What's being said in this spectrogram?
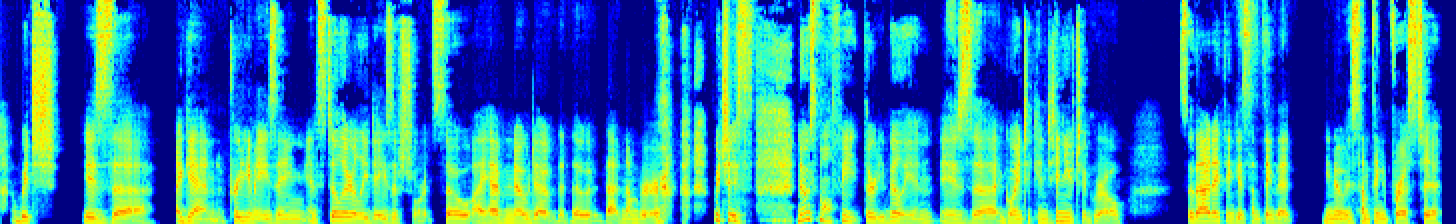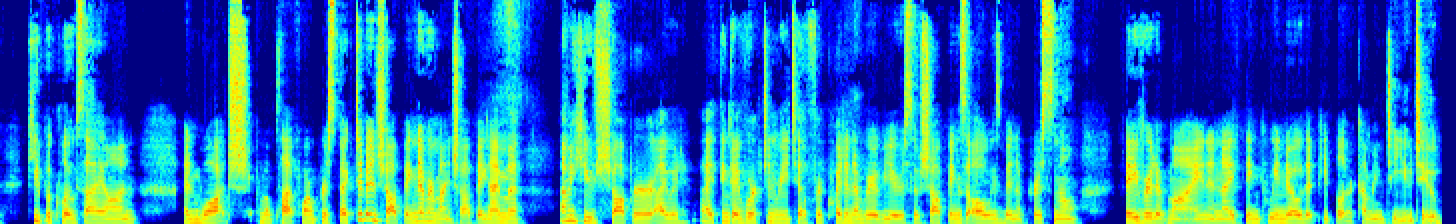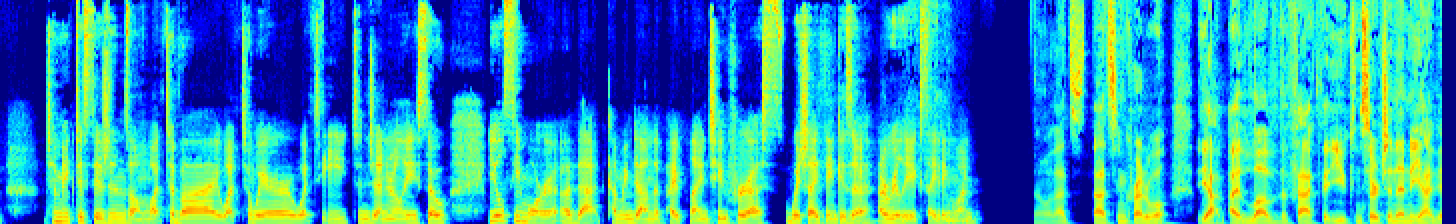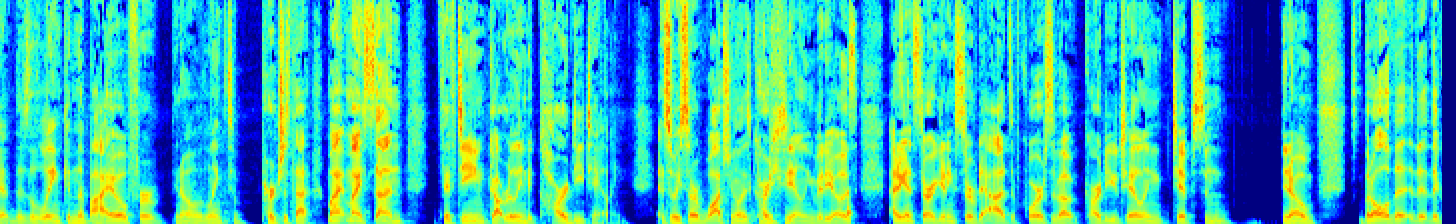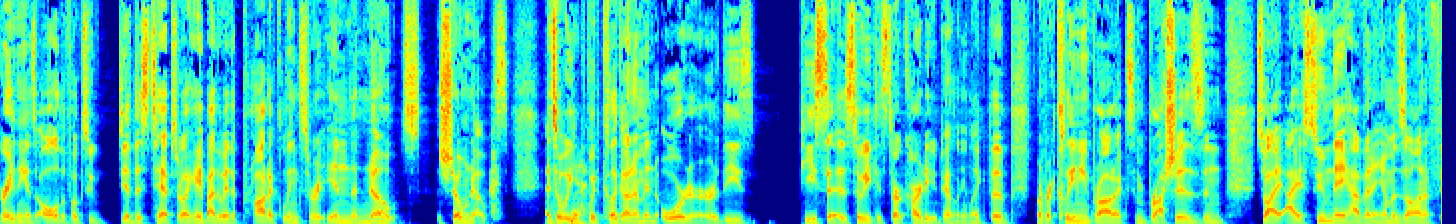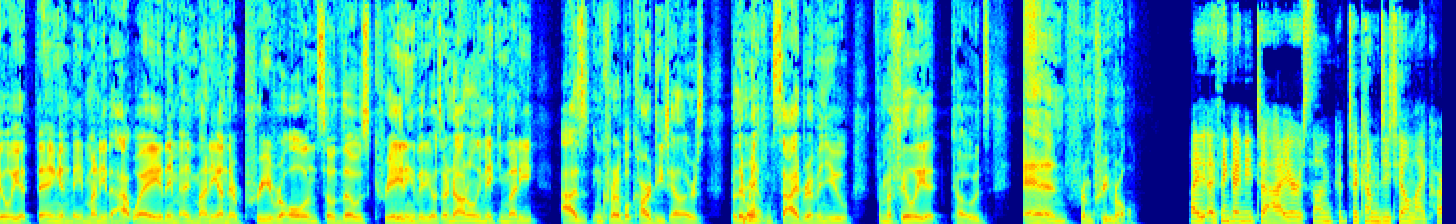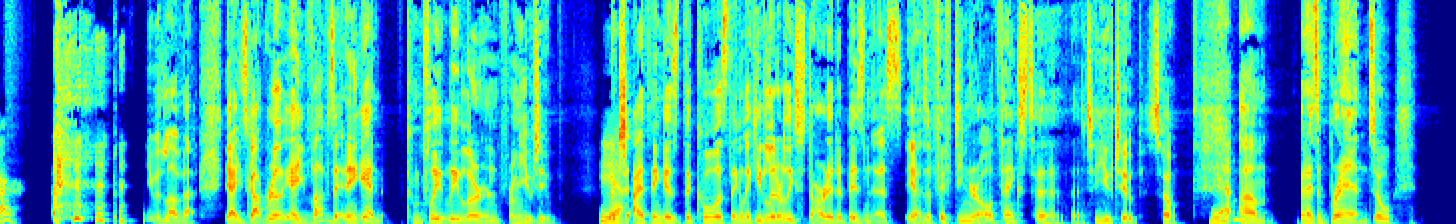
which is uh, again pretty amazing and still early days of shorts. So i have no doubt that the, that number which is no small feat 30 billion is uh, going to continue to grow. So that i think is something that you know is something for us to keep a close eye on and watch from a platform perspective and shopping. Never mind shopping. I'm a i'm a huge shopper. I would i think i've worked in retail for quite a number of years so shopping's always been a personal favorite of mine and i think we know that people are coming to youtube to make decisions on what to buy, what to wear, what to eat, and generally. So you'll see more of that coming down the pipeline too for us, which I think is a, a really exciting one. Oh, that's that's incredible. Yeah, I love the fact that you can search and then yeah, yeah, there's a link in the bio for, you know, a link to purchase that. My my son, 15, got really into car detailing. And so he started watching all these car detailing videos. And again, started getting served ads, of course, about car detailing tips and you know, but all the, the, the great thing is all the folks who did this tips are like, hey, by the way, the product links are in the notes, the show notes, and so we yeah. would click on them and order these pieces so we could start car detailing, like the whatever cleaning products and brushes, and so I, I assume they have an Amazon affiliate thing and made money that way. They made money on their pre roll, and so those creating videos are not only making money as incredible car detailers, but they're yeah. making side revenue from affiliate codes and from pre roll. I, I think I need to hire a son to come detail my car. he would love that. Yeah, he's got really, yeah, he loves it. And again, completely learned from YouTube, yeah. which I think is the coolest thing. Like he literally started a business, yeah, as a 15 year old, thanks to to YouTube. So, yeah. Um, but as a brand, so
